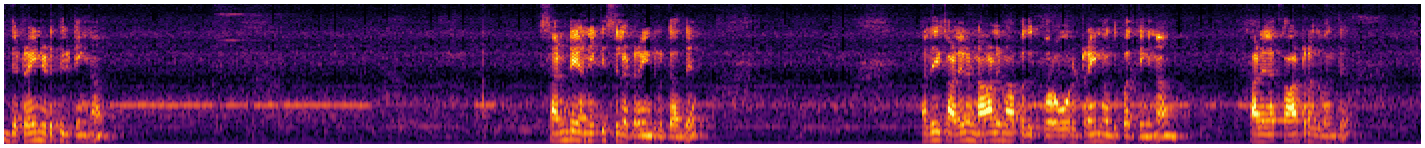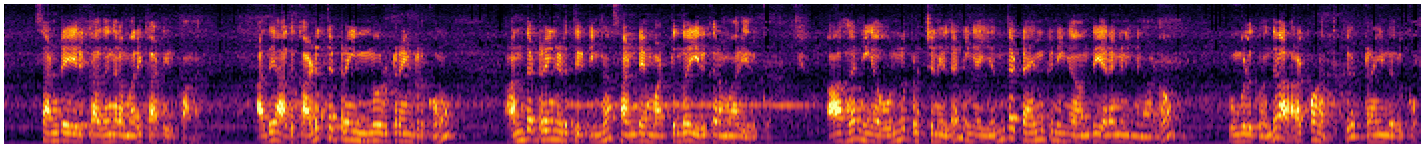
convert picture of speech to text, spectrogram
இந்த ட்ரெயின் எடுத்துக்கிட்டிங்கன்னா சண்டே அன்னைக்கு சில ட்ரெயின் இருக்காது. அதே காலையில் நாலு நாற்பதுக்கு போகிற ஒரு ட்ரெயின் வந்து பார்த்திங்கன்னா காலையில் காட்டுறது வந்து சண்டே இருக்காதுங்கிற மாதிரி காட்டியிருப்பாங்க. அதே அதுக்கு அடுத்த ட்ரெயின் இன்னொரு ட்ரெயின் இருக்கும். அந்த ட்ரெயின் எடுத்துக்கிட்டிங்கன்னா சண்டே மட்டும்தான் இருக்கிற மாதிரி இருக்கும். ஆக நீங்கள் ஒன்றும் பிரச்சனை இல்லை. நீங்கள் எந்த டைமுக்கு நீங்கள் வந்து இறங்குனீங்கனாலும் உங்களுக்கு வந்து அரக்கோணத்துக்கு ட்ரெயின் இருக்கும்.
